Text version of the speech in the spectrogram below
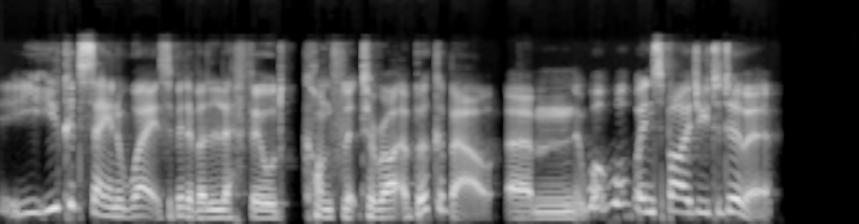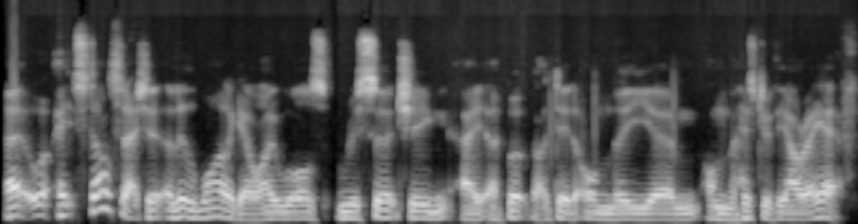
you could say in a way it's a bit of a left field conflict to write a book about. Um, what, what inspired you to do it? Uh, well, it started actually a little while ago. I was researching a, a book that I did on the um, on the history of the RAF,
